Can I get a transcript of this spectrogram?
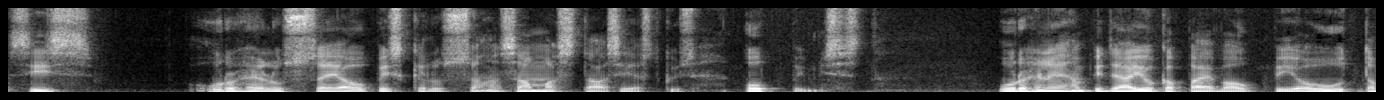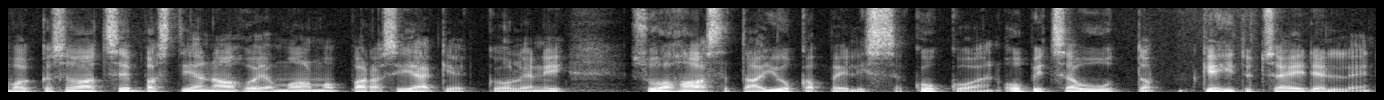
Siis urheilussa ja opiskelussahan samasta asiasta kyse, oppimisesta. Urheilijahan pitää joka päivä oppia jo uutta. Vaikka sä oot Sebastian Aho ja maailman paras jääkiekkoilija, niin sua haastetaan joka pelissä koko ajan. Opit sä uutta, kehityt sä edelleen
